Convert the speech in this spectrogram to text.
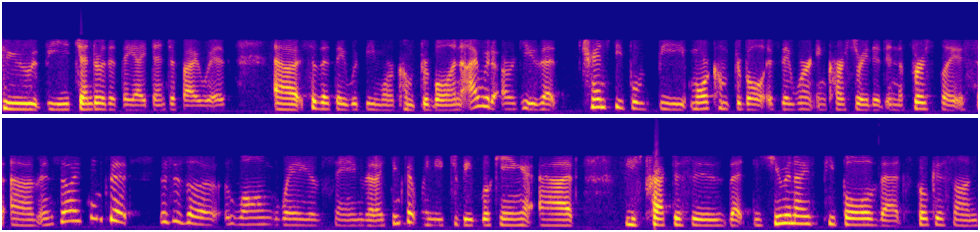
to the gender that they identify with, uh, so that they would be more comfortable. And I would argue that trans people would be more comfortable if they weren't incarcerated in the first place. Um, and so I think that this is a long way of saying that I think that we need to be looking at these practices that dehumanize people, that focus on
